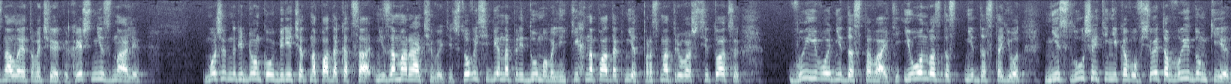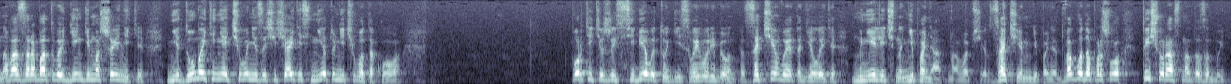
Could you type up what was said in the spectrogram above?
знала этого человека? Конечно, не знали. Может ребенка уберечь от нападок отца? Не заморачивайтесь. Что вы себе напридумывали? Никаких нападок нет. Просматриваю вашу ситуацию. Вы его не доставайте, и он вас не достает. Не слушайте никого. Все это выдумки. На вас зарабатывают деньги мошенники. Не думайте ни от чего, не защищайтесь. Нету ничего такого. Портите жизнь себе в итоге и своего ребенка. Зачем вы это делаете? Мне лично непонятно вообще. Зачем непонятно? Два года прошло, тысячу раз надо забыть.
